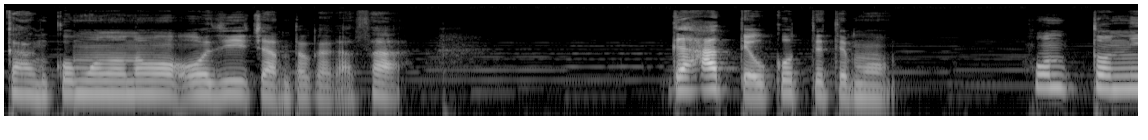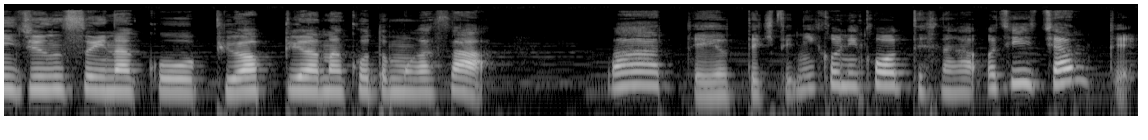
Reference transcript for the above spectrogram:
頑固者のおじいちゃんとかがさガーって怒ってても本当に純粋なこうピュアピュアな子供がさわーって寄ってきてニコニコってしながらおじいちゃんって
